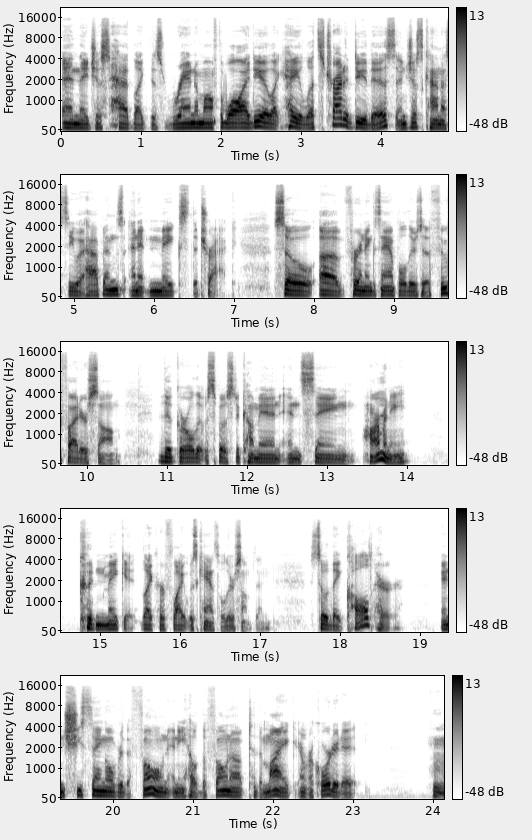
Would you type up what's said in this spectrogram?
And they just had like this random off the wall idea, like, hey, let's try to do this and just kind of see what happens. And it makes the track. So, uh, for an example, there's a Foo Fighters song. The girl that was supposed to come in and sing harmony couldn't make it, like her flight was canceled or something. So they called her and she sang over the phone and he held the phone up to the mic and recorded it. Hmm.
